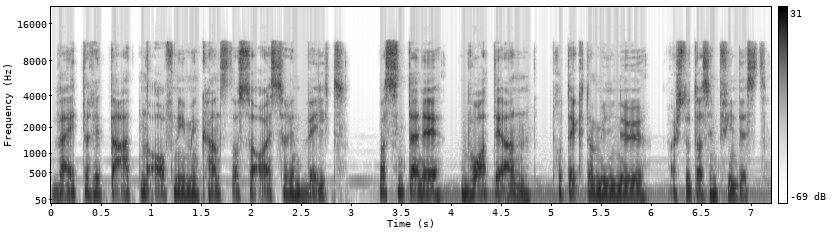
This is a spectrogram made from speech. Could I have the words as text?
weitere Daten aufnehmen kannst aus der äußeren Welt. Was sind deine Worte an Protector Milneux, als du das empfindest?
